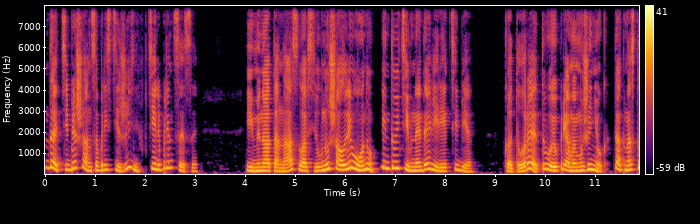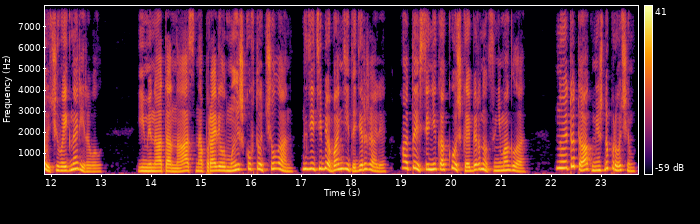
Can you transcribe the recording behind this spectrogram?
дать тебе шанс обрести жизнь в теле принцессы Именно Атанас вовсю внушал Леону интуитивное доверие к тебе, которое твой упрямый муженек так настойчиво игнорировал. Именно Атанас направил мышку в тот чулан, где тебя бандиты держали, а ты все никак кошкой обернуться не могла. Но это так, между прочим.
